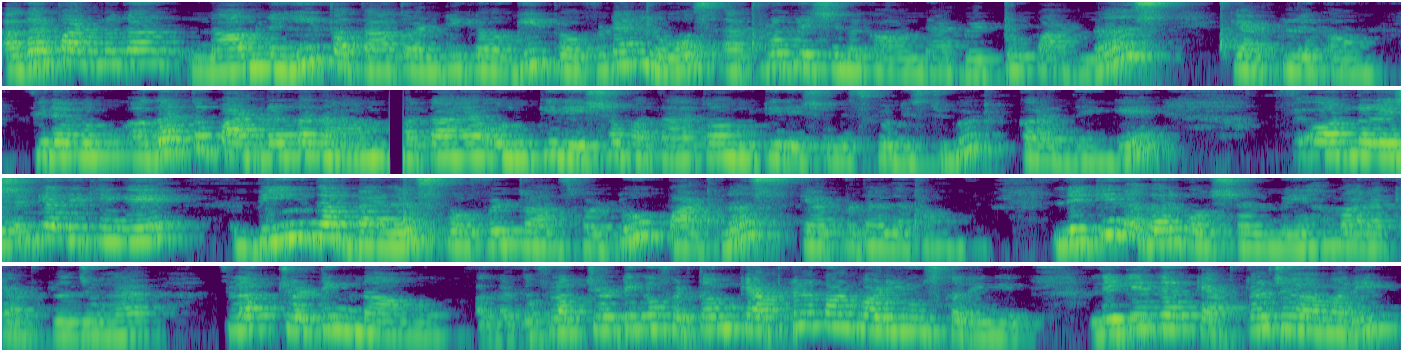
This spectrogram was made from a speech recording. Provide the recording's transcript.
अगर पार्टनर का नाम नहीं पता तो एंट्री क्या होगी? Profit and loss appropriation account debit to partners capital account. फिर हम अगर तो पार्टनर का नाम पता है और उनकी रेशो पता है तो हम उनकी रेशो में इसको डिस्ट्रीब्यूट कर देंगे। और नरेशन क्या लिखेंगे? Being the balance profit transfer to partners capital account लेकिन अगर क्वेश्चन में हमारा कैपिटल जो है फ्लक्चुएटिंग ना हो, अगर तो फ्लक्चुएटिंग हो, फिर तो हम कैपिटल अकाउंट वर्ड यूज़ करेंगे। लेकिन अगर कैपिटल जो है हमारी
